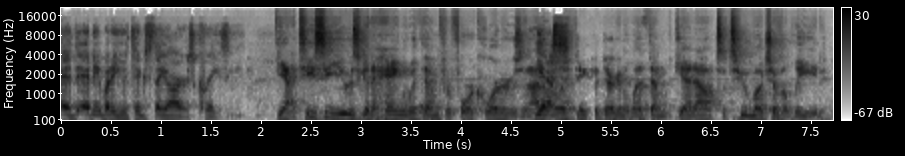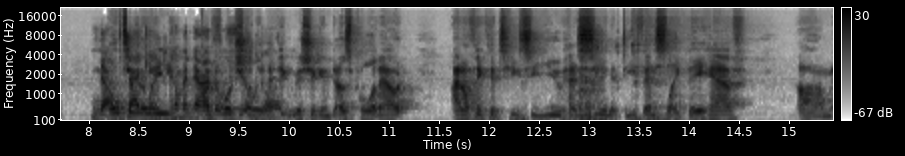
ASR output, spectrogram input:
Anybody who thinks they are is crazy. Yeah, TCU is going to hang with them for four quarters, and I Yes. don't really think that they're going to let them get out to too much of a lead. No, Ultimately, coming down to unfortunately, goal. I think Michigan does pull it out. I don't think that TCU has seen a defense like they have, um,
